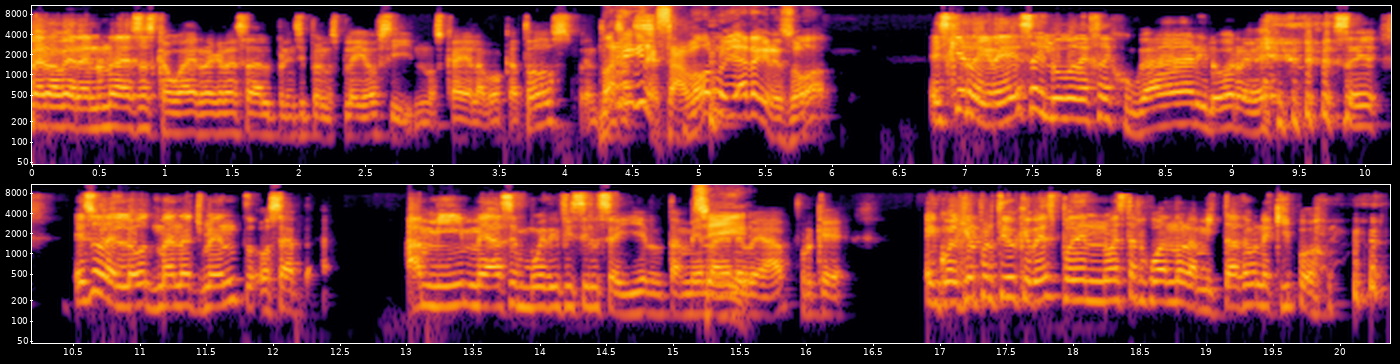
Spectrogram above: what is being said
Pero a ver, en una de esas Kawhi regresa al principio de los playoffs y nos cae a la boca a todos. ¿No ha regresado? ¿No ya regresó? Es que regresa y luego deja de jugar y luego regresa. Eso del load management, o sea, a mí me hace muy difícil seguir también la NBA porque en cualquier partido que ves pueden no estar jugando la mitad de un equipo.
